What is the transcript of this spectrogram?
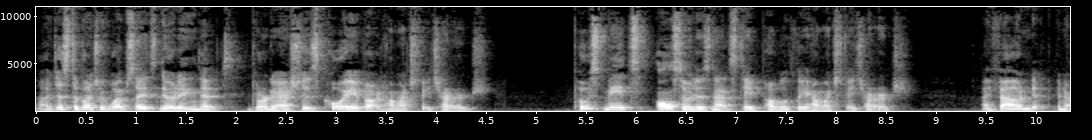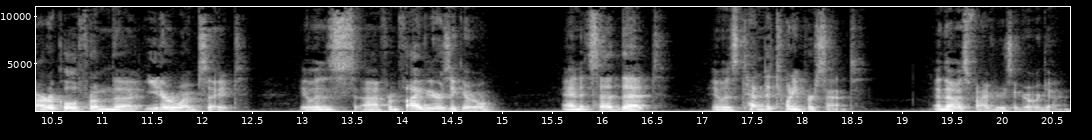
Uh, just a bunch of websites noting that DoorDash is coy about how much they charge. Postmates also does not state publicly how much they charge. I found an article from the Eater website. It was uh, from five years ago, and it said that it was 10 to 20 percent and that was five years ago again.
